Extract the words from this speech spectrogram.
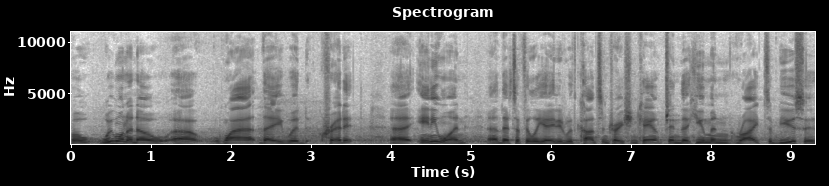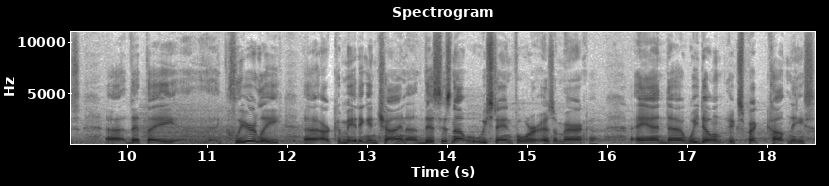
Well, we want to know uh, why they would credit uh, anyone uh, that's affiliated with concentration camps and the human rights abuses uh, that they clearly uh, are committing in China. This is not what we stand for as America, and uh, we don't expect companies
